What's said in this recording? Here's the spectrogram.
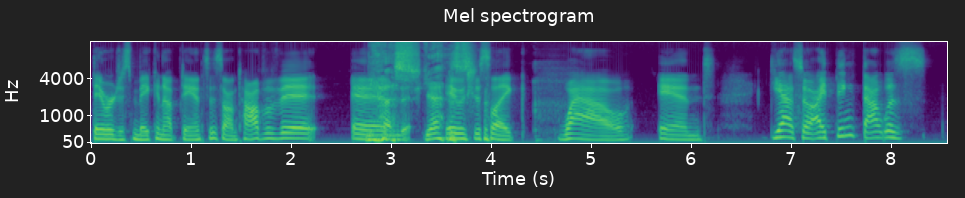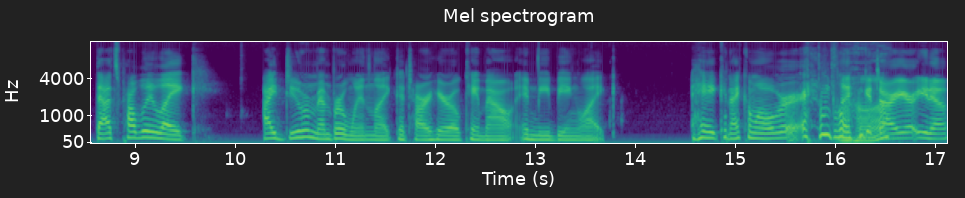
they were just making up dances on top of it, and Yes, yes. it was just like wow, and yeah, so I think that was that's probably like I do remember when like Guitar Hero came out and me being like hey, can I come over and play Uh-huh. Guitar Hero? You know,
